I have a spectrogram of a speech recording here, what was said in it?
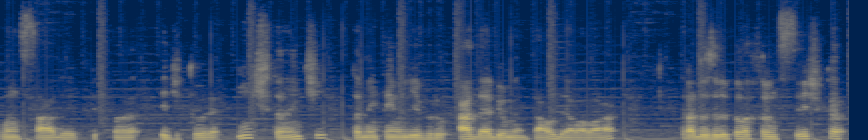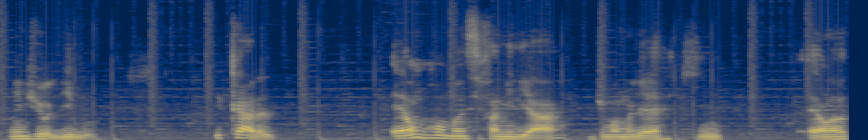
lançada pela editora Instante também tem o livro A Débil Mental dela lá, traduzido pela Francesca Angiolillo. E, cara, é um romance familiar de uma mulher que ela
